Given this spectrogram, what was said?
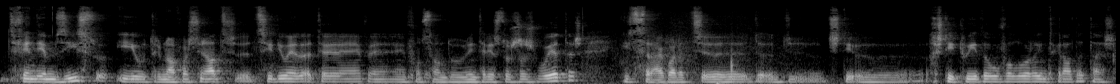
Defendemos isso e o Tribunal Constitucional decidiu, até em, em função do interesse dos lisboetas, e será agora restituído o valor integral da taxa.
